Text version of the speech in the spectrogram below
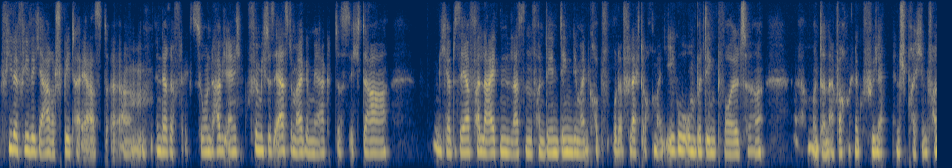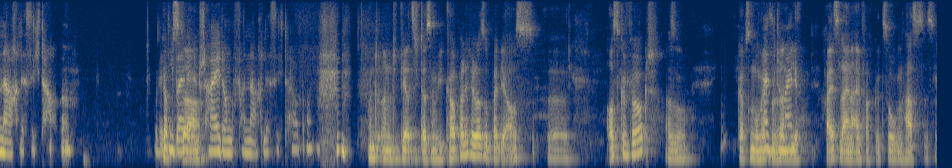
viele, viele Jahre später erst ähm, in der Reflexion, da habe ich eigentlich für mich das erste Mal gemerkt, dass ich da mich habe sehr verleiten lassen von den Dingen, die mein Kopf oder vielleicht auch mein Ego unbedingt wollte ähm, und dann einfach meine Gefühle entsprechend vernachlässigt habe. Oder Gab's die bei der Entscheidung vernachlässigt habe. Und, und wie hat sich das irgendwie körperlich oder so bei dir aus, äh, ausgewirkt? Also gab es einen Moment, also, wo du dann die Reißleine einfach gezogen hast. Also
